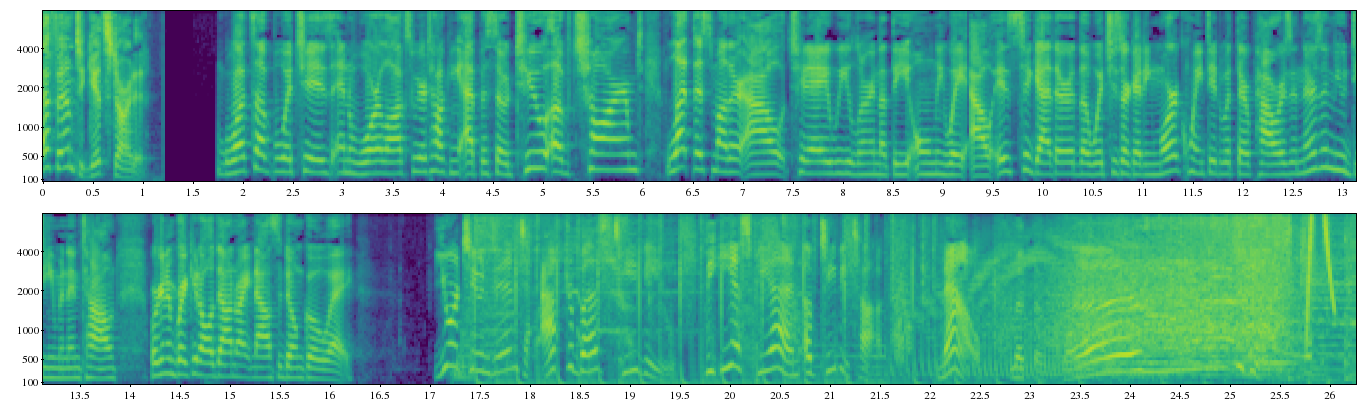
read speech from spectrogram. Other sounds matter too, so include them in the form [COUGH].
anchor.fm to get started. What's up, witches and warlocks? We are talking episode two of Charmed. Let this mother out. Today, we learn that the only way out is together. The witches are getting more acquainted with their powers, and there's a new demon in town. We're gonna break it all down right now, so don't go away. You're tuned in to AfterBuzz TV, the ESPN of TV talk. Now, let the buzz begin.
